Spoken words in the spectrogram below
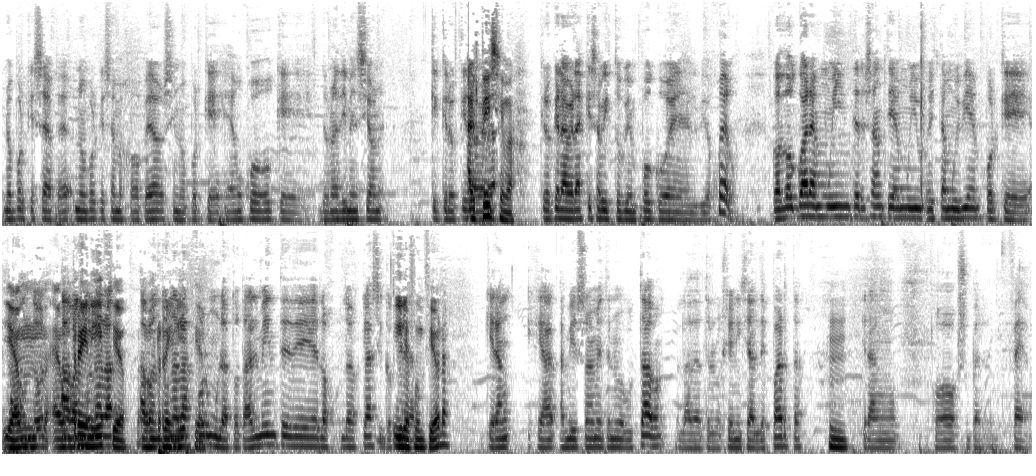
No porque sea peor- no porque sea mejor o peor, sino porque es un juego que de una dimensión que creo que Altísima. verdad- creo que la verdad es que se ha visto bien poco en el videojuego. God of War es muy interesante y es muy, está muy bien porque Y es un- abandona- es un abandona reinicio, la, es un abandona la reinicio. fórmula totalmente de los, de los clásicos y le funciona. Que eran que a mí personalmente no me gustaban, la de la trilogía inicial de Esparta, Mm. que eran juegos súper feos.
